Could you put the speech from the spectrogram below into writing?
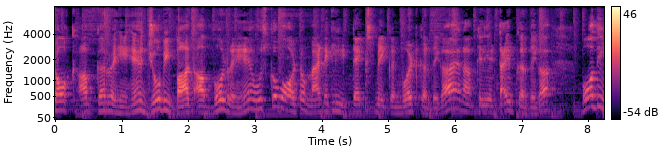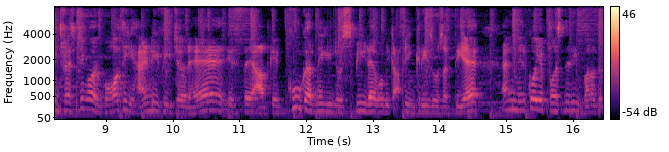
टॉक आप कर रहे हैं, जो भी बात आप बोल रहे हैं, उसको वो ऑटोमेटिकली टेक्स्ट में कन्वर्ट कर देगा एंड आपके लिए टाइप कर देगा। बहुत ही इंटरेस्टिंग और बहुत ही हैंडी फीचर है। इससे आपके कू करने की जो स्पीड है, वो भी काफ़ी इंक्रीज हो सकती है। एंड मेरे को ये personally one of the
